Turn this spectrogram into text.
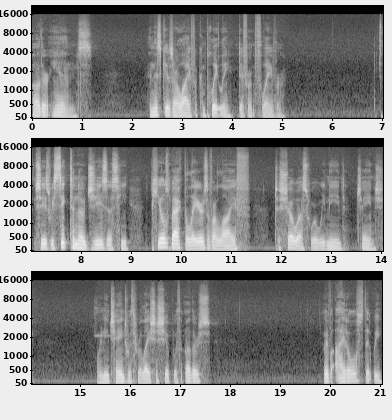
other ends. And this gives our life a completely different flavor. See, as we seek to know Jesus, He peels back the layers of our life to show us where we need change. We need change with relationship with others. We have idols that we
